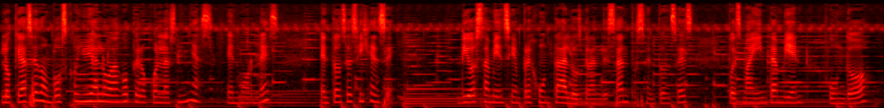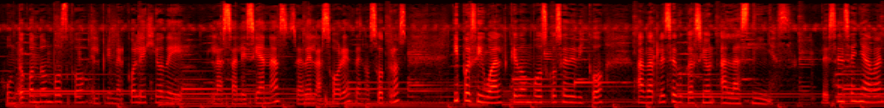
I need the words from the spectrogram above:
lo que hace don Bosco yo ya lo hago pero con las niñas en Mornés. Entonces fíjense, Dios también siempre junta a los grandes santos. Entonces, pues Maín también fundó junto con Don Bosco, el primer colegio de las salesianas, o sea, de las ores de nosotros, y pues igual que Don Bosco se dedicó a darles educación a las niñas. Les enseñaban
